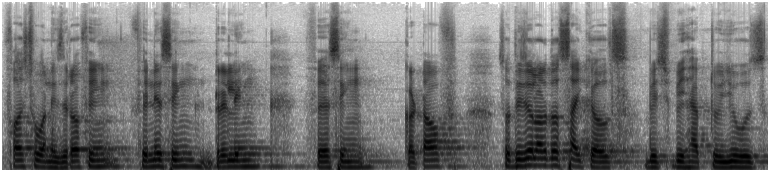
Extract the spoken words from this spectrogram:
first one is roughing finishing drilling facing cutoff. So these are all are the cycles which we have to use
